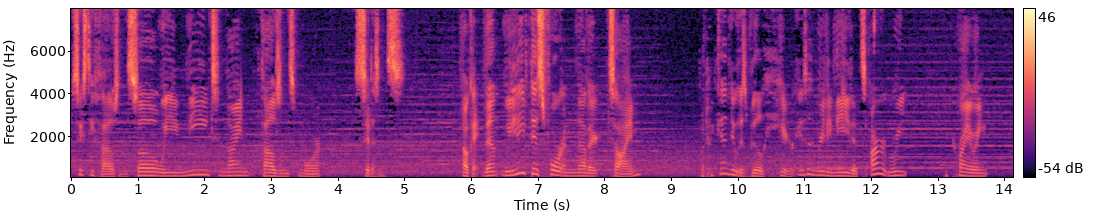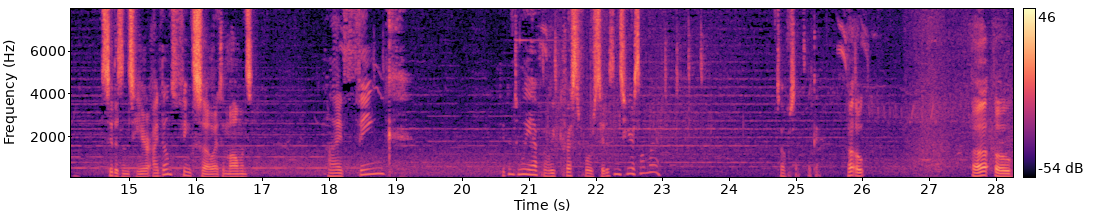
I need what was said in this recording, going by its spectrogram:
60,000, so we need 9,000 more citizens. Okay, then we leave this for another time. What we can do is build here. Is it really needed? Are we requiring citizens here? I don't think so at the moment. I think... Didn't we have a request for citizens here somewhere? 12%, okay. Uh-oh. Uh-oh.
